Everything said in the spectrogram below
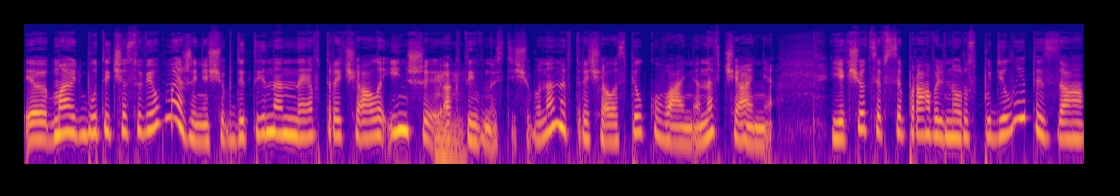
е, мають бути часові обмеження, щоб дитина не втрачала інші mm. активності, щоб вона не втрачала спілкування, навчання. І якщо це все правильно розподілити за.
